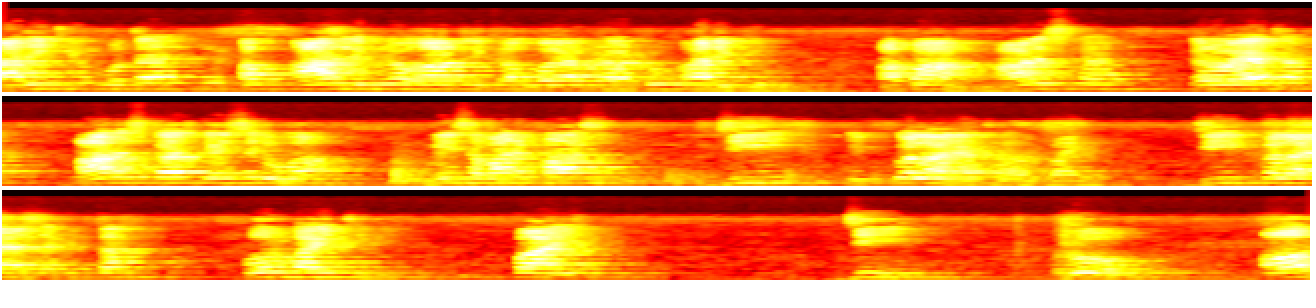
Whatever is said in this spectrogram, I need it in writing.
R E cube होता है? अब आर लिख लो आर लिखा हुआ है R two R E cube upon R square करवाया था? आर स्क्वायर कैंसिल हुआ? मीन्स हमारे पास जी इक्वल आया था। जी इक्वल आया था कितना? Four by three pi G rho और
